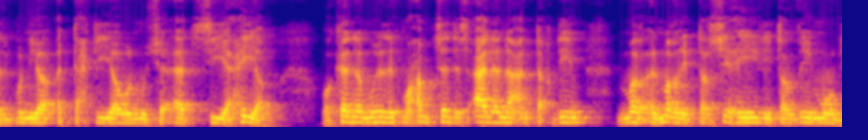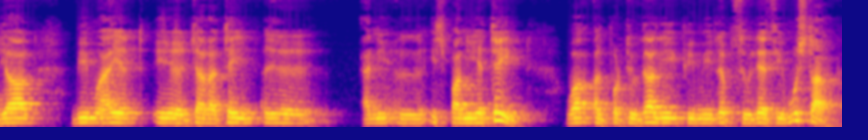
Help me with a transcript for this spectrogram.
البنية التحتية والمنشآت السياحية. وكان الملك محمد السادس أعلن عن تقديم المغرب ترشيحه لتنظيم مونديال بمعية جارتين يعني الإسبانيتين والبرتغالي في ملف ثلاثي مشترك.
